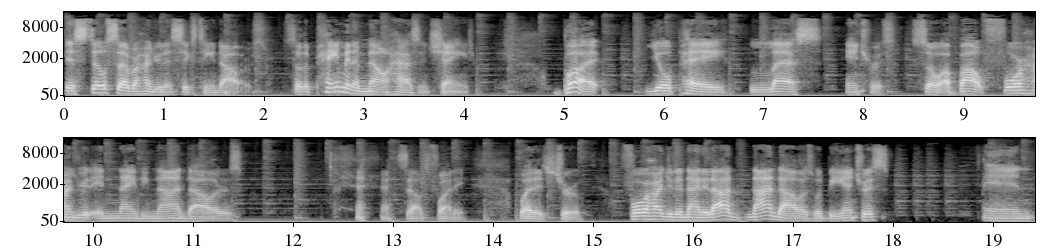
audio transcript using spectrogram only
is still $716. So the payment amount hasn't changed, but you'll pay less interest. So about $499. sounds funny, but it's true. $499 would be interest and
